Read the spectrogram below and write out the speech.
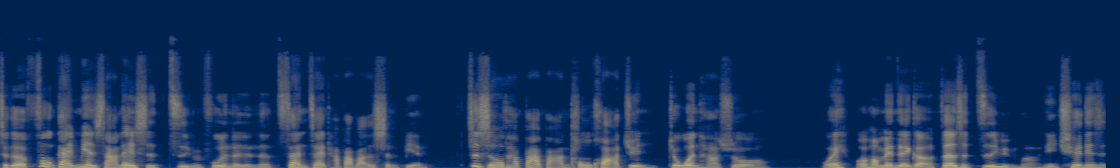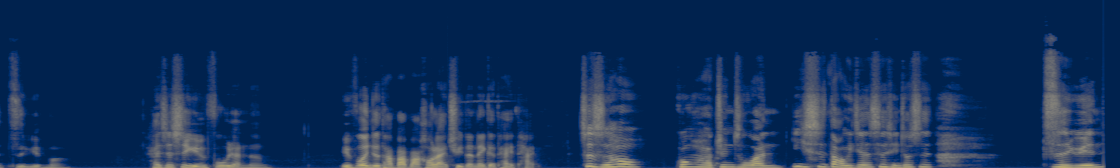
这个覆盖面纱类似紫云夫人的人呢，站在他爸爸的身边。这时候他爸爸同华君就问他说：“喂，我旁边这个真的是紫云吗？你确定是紫云吗？还是是云夫人呢？云夫人就是他爸爸后来娶的那个太太。”这时候光华君突然意识到一件事情，就是紫云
